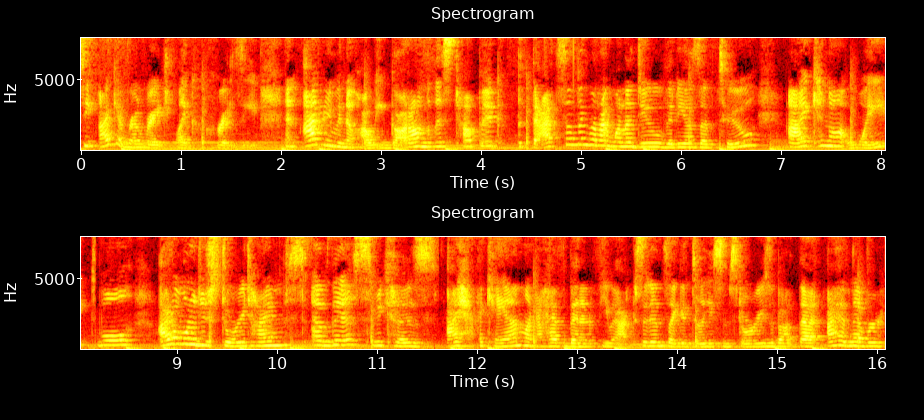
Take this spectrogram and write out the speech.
See, I get road rage like crazy. And I don't even know how we got onto this topic, but that's something that I want to do videos of too. I cannot wait. Well, I don't want to do story times of this because I, I can. Like, I have been in a few accidents. I can tell you some stories about that. I have never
